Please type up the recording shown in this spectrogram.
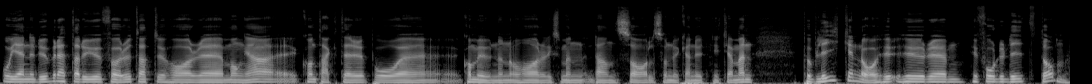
Och Jenny, du berättade ju förut att du har eh, många eh, kontakter på kommunen och har liksom en danssal som du kan utnyttja. Men publiken då? Hur, hur, eh, hur får du dit dem?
